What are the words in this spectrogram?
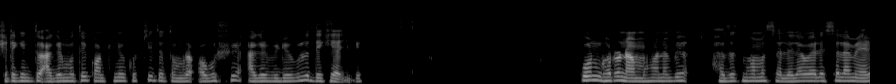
সেটা কিন্তু আগের মতোই কন্টিনিউ করছি। তো তোমরা অবশ্যই আগের ভিডিওগুলো দেখে আসবে। কোন ঘটনা মহানবী হজরত মোহাম্মদ সাল্লাল্লাহু আলাইহি সাল্লামের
